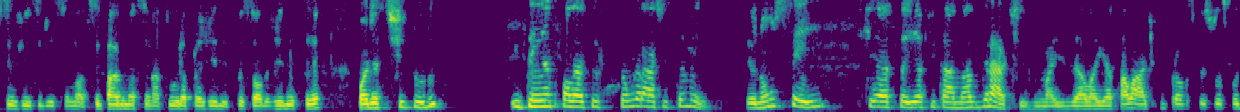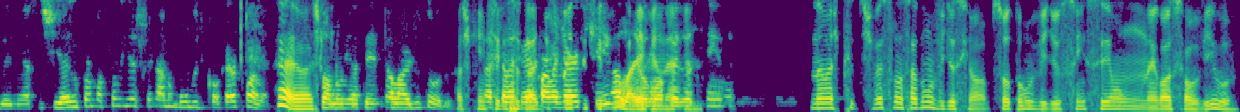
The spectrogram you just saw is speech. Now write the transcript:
serviço de você paga uma assinatura para o pessoal da GDC, pode assistir tudo. E tem as palestras que são grátis também. Eu não sei se essa ia ficar nas grátis, mas ela ia estar lá, tipo, para as pessoas poderem assistir. A informação ia chegar no mundo de qualquer forma. É, eu acho Só que, não ia ter esse alarde todo. acho que a Acho que infelicidade de artigos, live, alguma né? coisa assim, né? Não, acho que se tivesse lançado um vídeo assim, ó, soltou um vídeo sem ser um negócio ao vivo,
